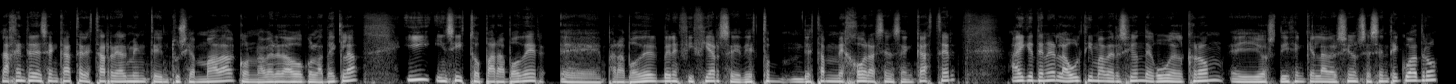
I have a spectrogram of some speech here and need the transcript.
La gente de Zencaster está realmente entusiasmada con haber dado con la tecla y, insisto, para poder, eh, para poder beneficiarse de, esto, de estas mejoras en Zencaster hay que tener la última versión de Google Chrome, ellos dicen que es la versión 64.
